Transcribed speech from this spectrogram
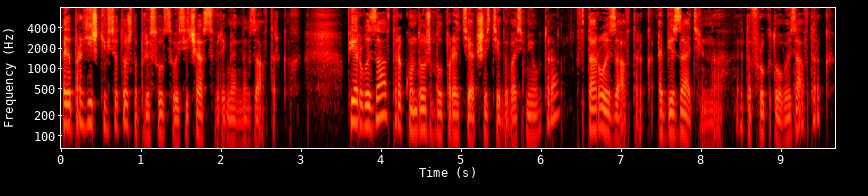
Это практически все то, что присутствует сейчас в современных завтраках. Первый завтрак, он должен был пройти от 6 до 8 утра. Второй завтрак обязательно, это фруктовый завтрак,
